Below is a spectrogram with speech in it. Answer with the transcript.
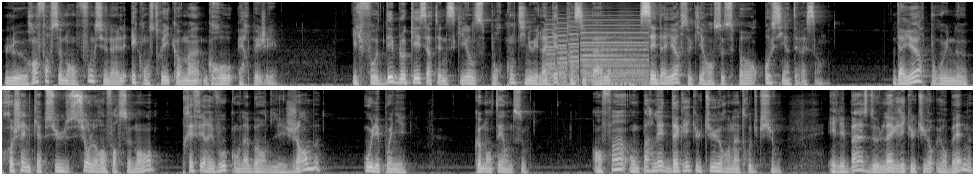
le renforcement fonctionnel est construit comme un gros RPG. Il faut débloquer certaines skills pour continuer la quête principale, c'est d'ailleurs ce qui rend ce sport aussi intéressant. D'ailleurs, pour une prochaine capsule sur le renforcement, Préférez-vous qu'on aborde les jambes ou les poignets? Commentez en dessous. Enfin, on parlait d'agriculture en introduction, et les bases de l'agriculture urbaine,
